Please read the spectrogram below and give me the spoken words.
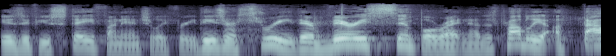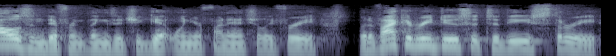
is if you stay financially free. These are three. They're very simple right now. There's probably a thousand different things that you get when you're financially free. But if I could reduce it to these three,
